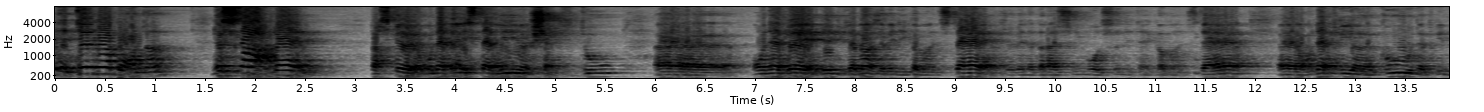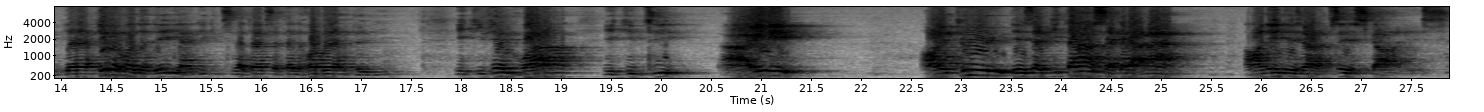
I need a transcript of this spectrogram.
étaient tellement contents, le soir même, parce qu'on avait installé un chapiteau, euh, on avait, bien évidemment, j'avais des commanditaires, j'avais la brasserie Molson était un commanditaire, euh, on a pris un coup, on a pris une bière, et à un moment donné, il y a un des cultivateurs qui s'appelle Robert Denis, et qui vient me voir, et qui me dit, « Ah oui, on n'est plus des habitants sacrament, on est des artistes, Calice.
